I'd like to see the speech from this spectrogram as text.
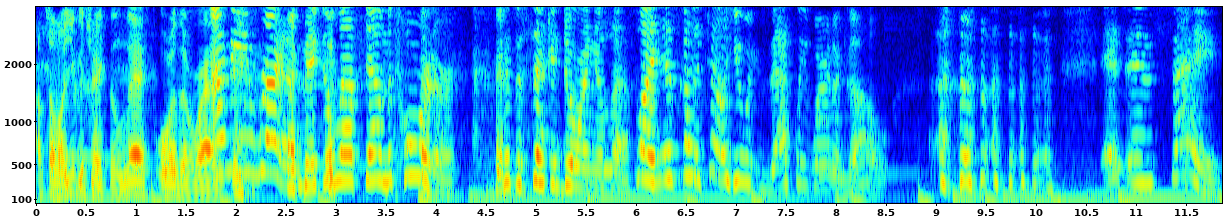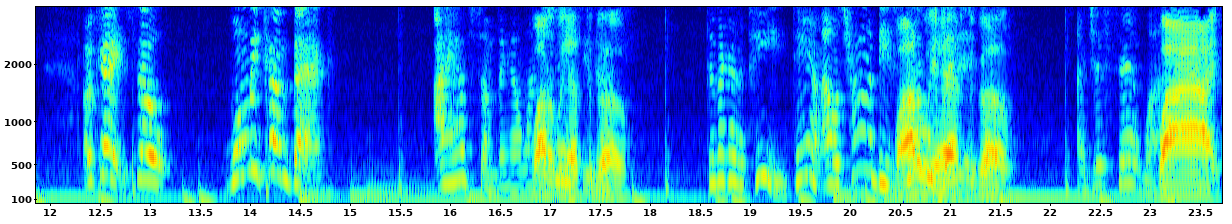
I'm talking about you can track the left or the right. I mean, right? Make a left down the corridor. There's a second door on your left. Like it's gonna tell you exactly where to go. it's insane. Okay, so when we come back, I have something I want. Why do we have to go? Because I gotta pee. Damn, I was trying to be. Why do we have it. to go? I just said why. Why?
